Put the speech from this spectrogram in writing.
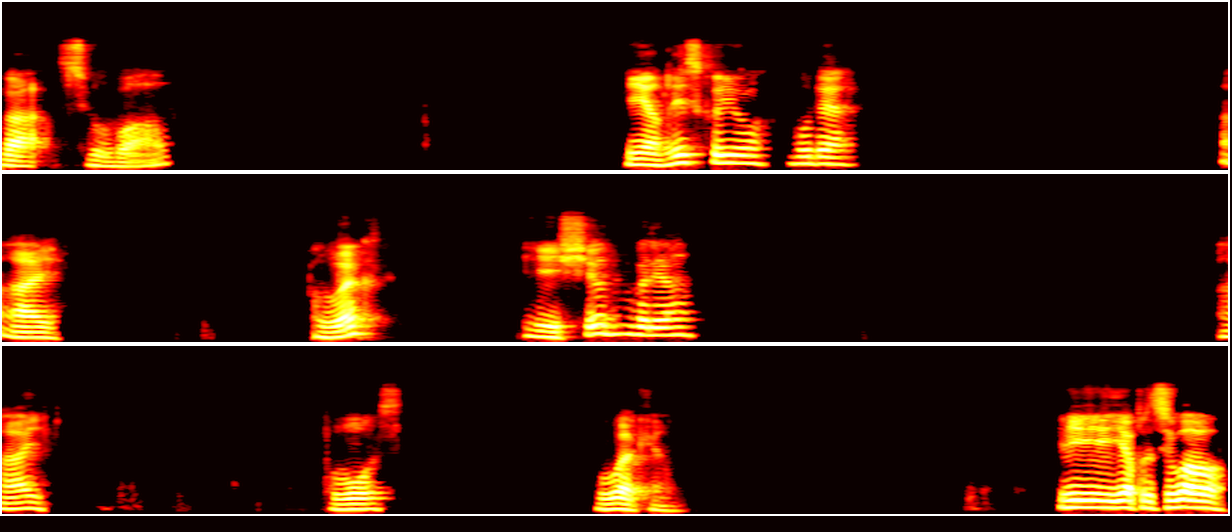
працював. І англійською буде I worked. І ще один варіант. I was working. І я працював.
